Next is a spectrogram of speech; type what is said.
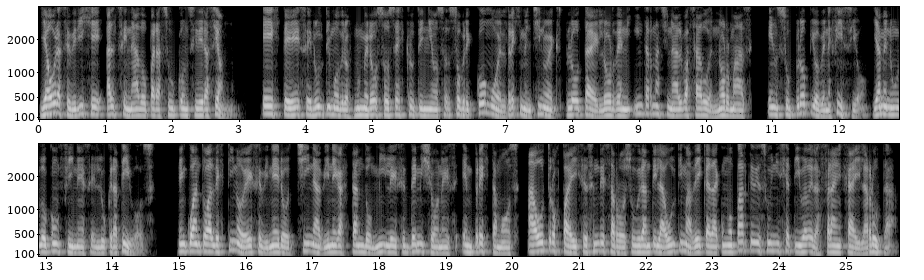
y ahora se dirige al Senado para su consideración. Este es el último de los numerosos escrutinios sobre cómo el régimen chino explota el orden internacional basado en normas en su propio beneficio y a menudo con fines lucrativos. En cuanto al destino de ese dinero, China viene gastando miles de millones en préstamos a otros países en desarrollo durante la última década como parte de su iniciativa de la franja y la ruta.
